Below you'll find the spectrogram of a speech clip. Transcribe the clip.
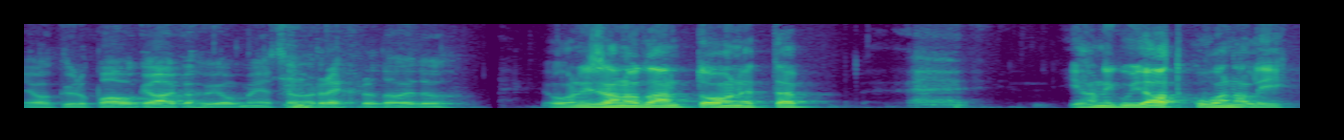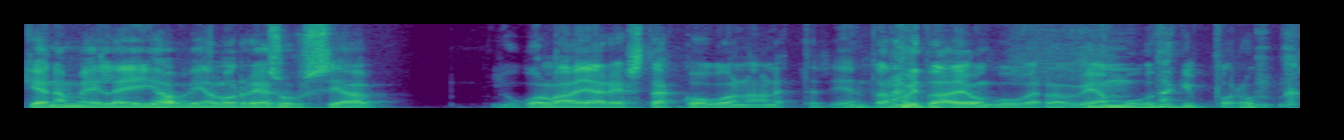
Joo, kyllä Pauke aika hyvin että se on rekrytoitu. Joo, niin sanotaan nyt tuohon, että ihan niin kuin jatkuvana liikkeenä meillä ei ihan vielä ole resursseja Jukolaa järjestää kokonaan, että siihen tarvitaan jonkun verran vielä muutakin porukkaa.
